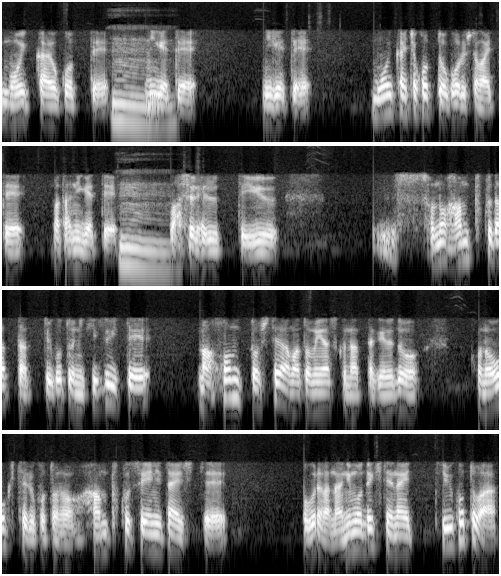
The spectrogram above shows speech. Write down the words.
もう一回怒って逃げて。逃げてもう一回ちょこっと怒る人がいてまた逃げて忘れるっていう、その反復だったっていうことに気づいて、まあ、本としてはまとめやすくなったけれどこの起きてることの反復性に対して僕らが何もできてないっていうことは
